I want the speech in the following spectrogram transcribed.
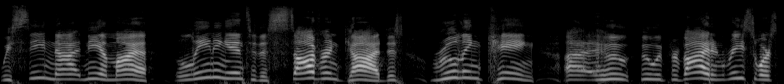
we see Nehemiah leaning into the sovereign God, this ruling king uh, who, who would provide and resource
